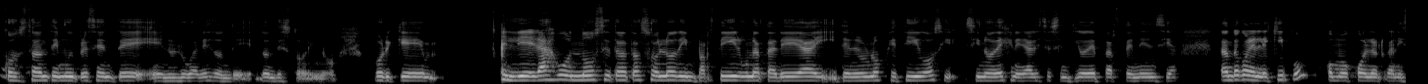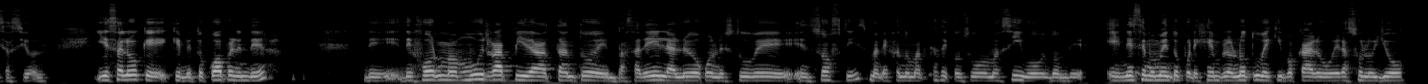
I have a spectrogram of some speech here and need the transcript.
constante y muy presente en los lugares donde, donde estoy, ¿no? Porque el liderazgo no se trata solo de impartir una tarea y tener un objetivo, sino de generar ese sentido de pertenencia, tanto con el equipo como con la organización. Y es algo que, que me tocó aprender, de, de, forma muy rápida, tanto en pasarela, luego cuando estuve en Softies, manejando marcas de consumo masivo, donde en ese momento, por ejemplo, no tuve equipo a cargo, era solo yo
